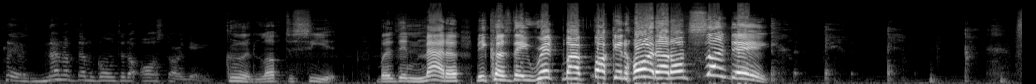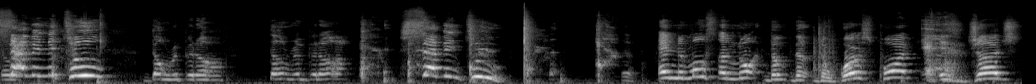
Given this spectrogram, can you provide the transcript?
players? None of them going to the All Star game. Good, love to see it. But it didn't matter because they ripped my fucking heart out on Sunday. Seven to two. Don't rip it off. Don't rip it off. Seven two. And the most annoying, the, the the worst part is Judge.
